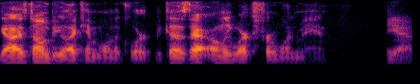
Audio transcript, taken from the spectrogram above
Guys, don't be like him on the court because that only works for one man. Yeah.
